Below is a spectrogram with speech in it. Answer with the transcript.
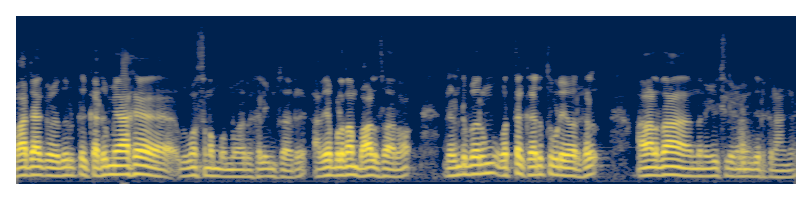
பாஜக எதிர்த்து கடுமையாக விமர்சனம் பண்ணுவார் ஹலீம் சார். அதே போல் தான் பாலு சாரும். ரெண்டு பேரும் ஒத்த கருத்து உடையவர்கள். அதனால தான் இந்த நிகழ்ச்சியில் இணைஞ்சிருக்கிறாங்க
